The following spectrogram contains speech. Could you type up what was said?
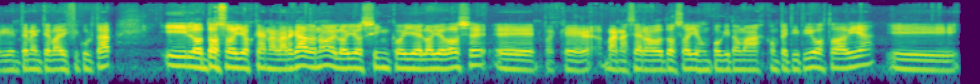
evidentemente va a dificultar. Y los dos hoyos que han alargado, ¿no? el hoyo 5 y el hoyo 12, eh, pues que van a ser los dos hoyos un poquito más competitivos todavía y,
